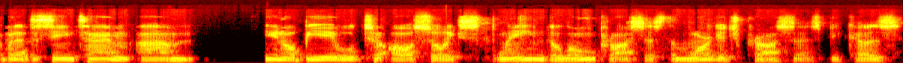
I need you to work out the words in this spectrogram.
but at the same time, um, you know, be able to also explain the loan process, the mortgage process, because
